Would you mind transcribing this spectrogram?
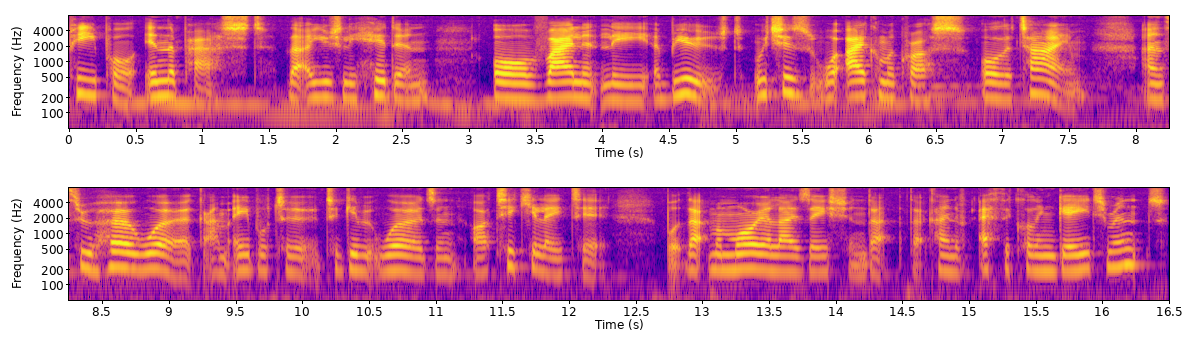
people in the past that are usually hidden or violently abused, which is what I come across all the time. And through her work, I'm able to, to give it words and articulate it. But that memorialization, that, that kind of ethical engagement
